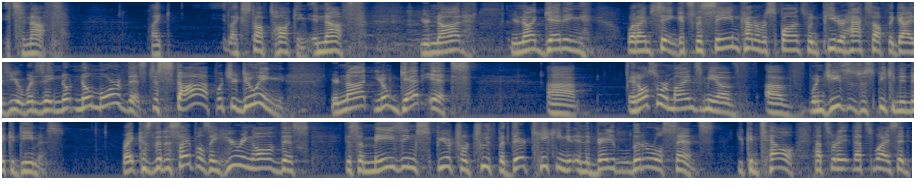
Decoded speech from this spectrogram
It's enough. Like, like stop talking. Enough. You're not, you're not getting what I'm saying. It's the same kind of response when Peter hacks off the guy's ear. What is he? No, no more of this. Just stop what you're doing. You're not, you don't get it. Uh, it also reminds me of, of when Jesus was speaking to Nicodemus, right? Because the disciples are hearing all of this, this amazing spiritual truth, but they're taking it in a very literal sense. You can tell. That's, what I, that's why I said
